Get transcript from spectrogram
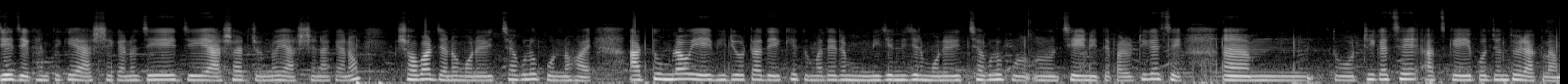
যে যেখান থেকে আসে কেন, যে যে আসার জন্যই আসছে না কেন, সবার যেন মনের ইচ্ছাগুলো পূর্ণ হয়। আর তোমরাও এই ভিডিওটা দেখে তোমাদের নিজের নিজের মনের ইচ্ছাগুলো চেয়ে নিতে পারো, ঠিক আছে? তো ঠিক আছে, আজকে এই পর্যন্তই রাখলাম।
